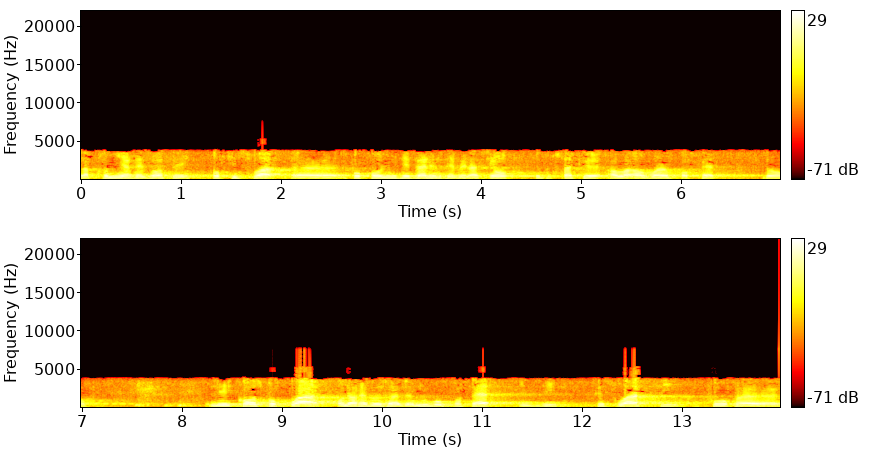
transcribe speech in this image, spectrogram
la première raison, c'est pour qu'il soit, euh, pour qu'on lui révèle une révélation. C'est pour ça que Allah envoie un prophète. Donc, les causes pourquoi on aurait besoin d'un nouveau prophète, il dit, c'est soit si pour euh,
